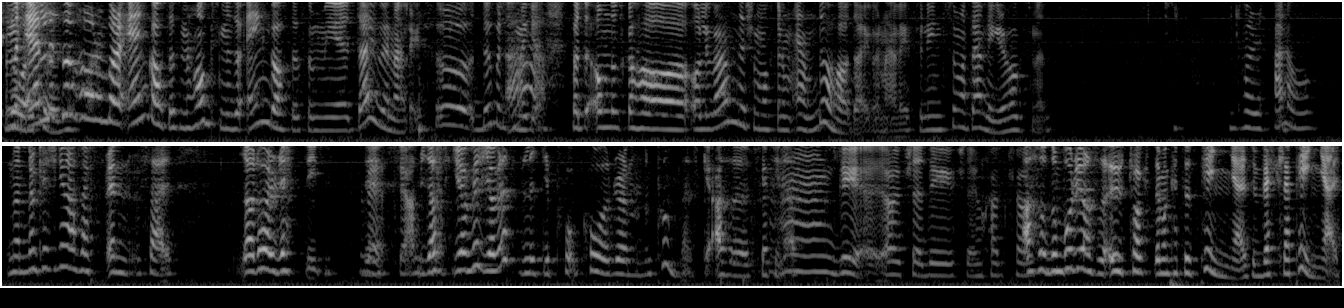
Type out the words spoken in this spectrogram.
men eller så har de bara en gata som är Hogsmeade och en gata som är Diagon Alley. Så dubbelt så Ah. mycket. För att om de ska ha Ollivander så måste de ändå ha Diagon Alley. För det är inte som att den ligger i Hogsmeade. Du har rätt. Hallå? Men de kanske kan ha så en så här, Ja, det har du rätt i. Det vet jag alltid. Jag, jag, vill, jag vill att lite Cauldron-puben ska, alltså, ska finnas. Mm, det, ja, i och för sig, det är i och för sig en självklar... Alltså de borde göra något uttag där man kan ta ut pengar, typ växla pengar,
